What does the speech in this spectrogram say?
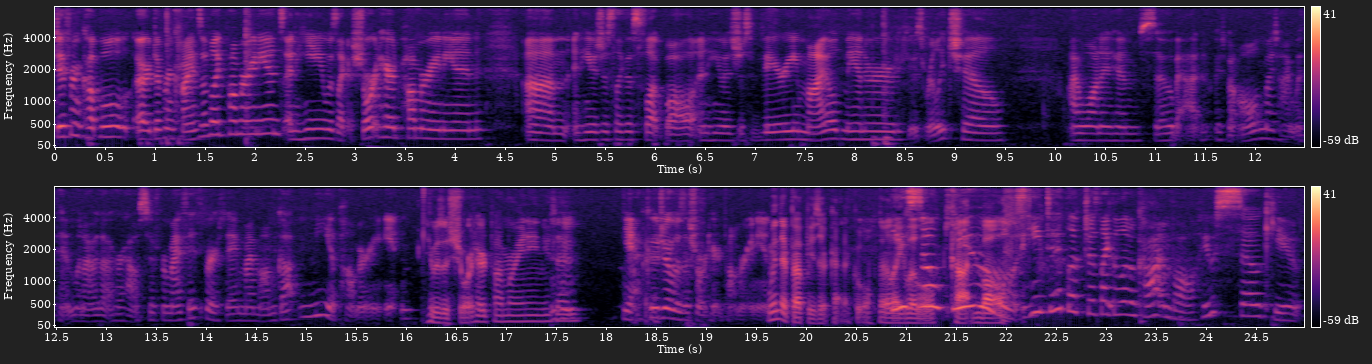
different couple or different kinds of like Pomeranians, and he was like a short haired Pomeranian, um, and he was just like this fluff ball, and he was just very mild mannered. He was really chill. I wanted him so bad. I spent all of my time with him when I was at her house. So for my fifth birthday, my mom got me a Pomeranian. He was a short-haired Pomeranian. You said. Mhm. Yeah, Okay. Cujo was a short haired Pomeranian. When their puppies are kind of cool. They're like He's little so cotton balls. He did look just like a little cotton ball. He was so cute.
